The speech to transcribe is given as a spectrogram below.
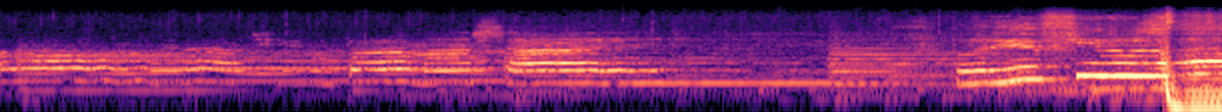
Oh. But if you love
